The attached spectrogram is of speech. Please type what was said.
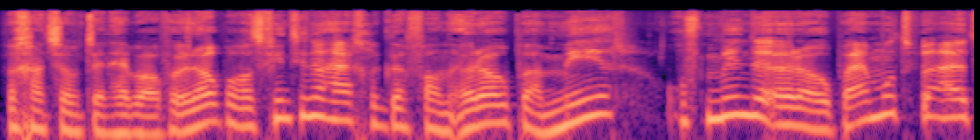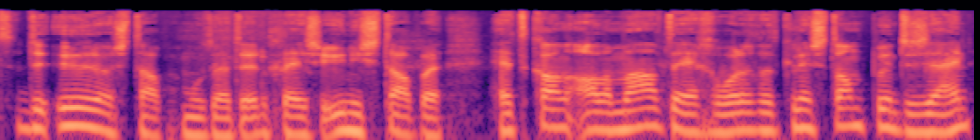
we gaan het zo meteen hebben over Europa. Wat vindt u nou eigenlijk daarvan? Europa meer of minder Europa? En moeten we uit de euro stappen? Moeten we uit de Europese Unie stappen? Het kan allemaal tegenwoordig. Dat kunnen standpunten zijn.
